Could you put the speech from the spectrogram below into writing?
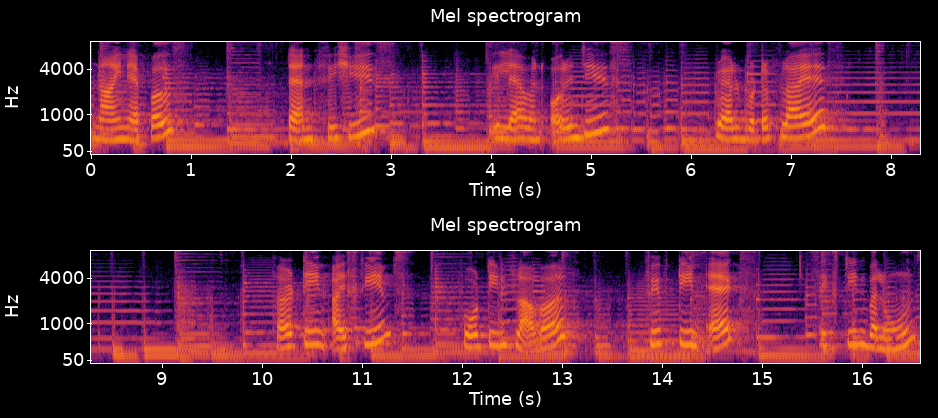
9 apples. 10 fishes. 11 oranges. 12 butterflies. 13 ice creams. 14 flowers. 15 eggs. 16 balloons.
